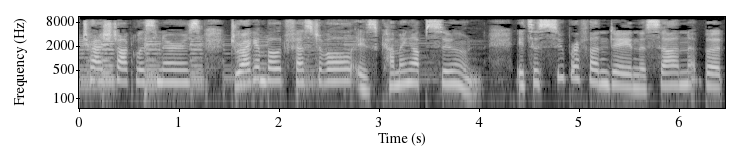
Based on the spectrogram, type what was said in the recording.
Trash Talk listeners. Dragon Boat Festival is coming up soon. It's a super fun day in the sun, but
